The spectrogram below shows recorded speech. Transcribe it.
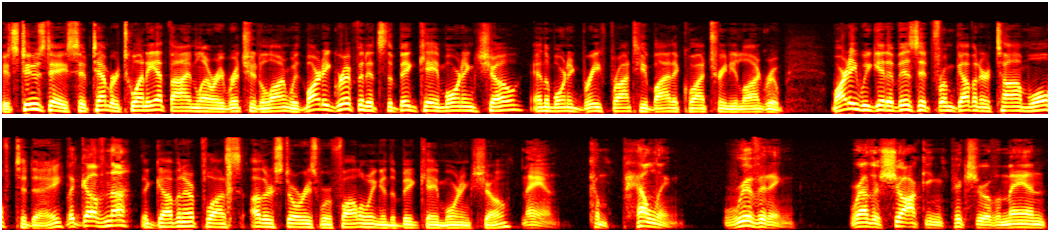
It's Tuesday, September 20th. I'm Larry Richert along with Marty Griffin. It's the Big K Morning Show and the Morning Brief brought to you by the Quattrini Law Group. Marty, we get a visit from Governor Tom Wolf today. The governor? The governor, plus other stories we're following in the Big K Morning Show. Man, compelling, riveting, rather shocking picture of a man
